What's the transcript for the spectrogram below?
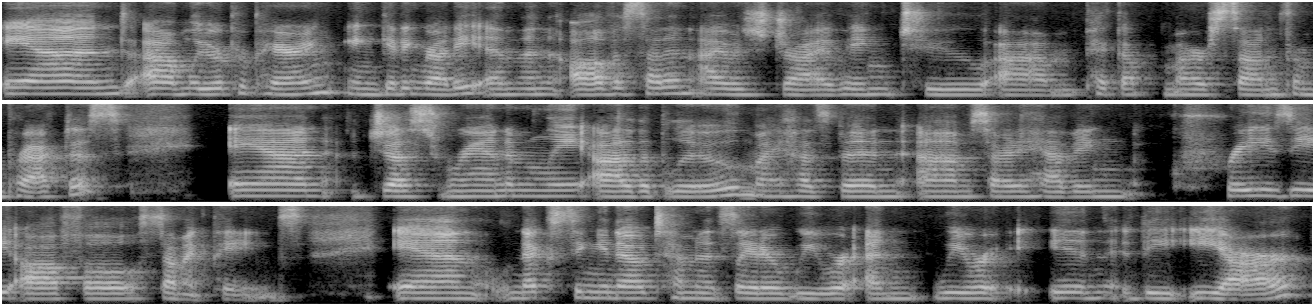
And um, we were preparing and getting ready. And then all of a sudden i was driving to um, pick up our son from practice. And just randomly out of the blue my husband um, started having crazy awful stomach pains and next thing you know 10 minutes later we were and we were in the er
